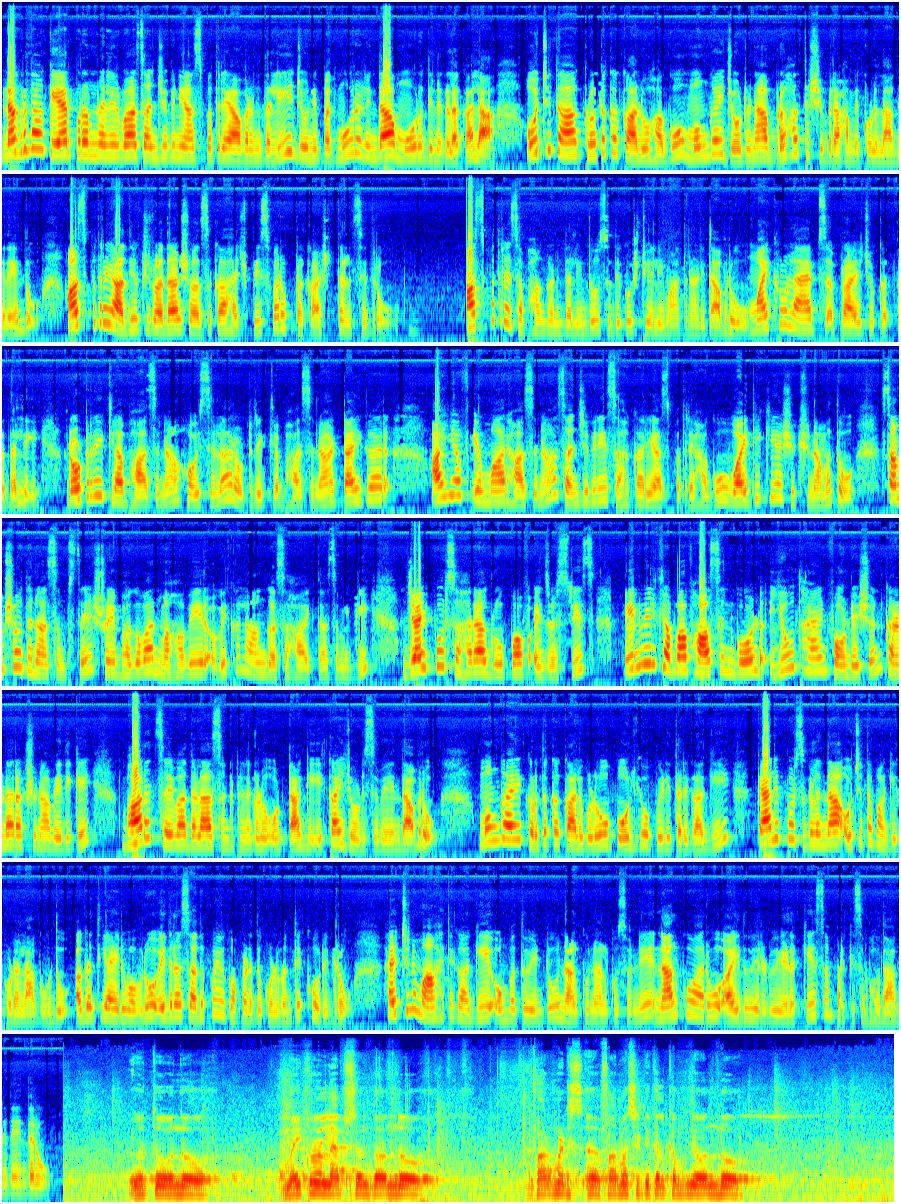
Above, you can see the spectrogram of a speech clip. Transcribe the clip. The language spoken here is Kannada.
ನಗರದ ಕೆಆರ್ಪುರಂನಲ್ಲಿರುವ ಸಂಜೀವಿನಿ ಆಸ್ಪತ್ರೆ ಆವರಣದಲ್ಲಿ ಜೂನ್ ಇಪ್ಪತ್ಮೂರರಿಂದ ಮೂರು ದಿನಗಳ ಕಾಲ ಉಚಿತ ಕೃತಕ ಕಾಲು ಹಾಗೂ ಮುಂಗೈ ಜೋಡಣಾ ಬೃಹತ್ ಶಿಬಿರ ಹಮ್ಮಿಕೊಳ್ಳಲಾಗಿದೆ ಎಂದು ಆಸ್ಪತ್ರೆಯ ಅಧ್ಯಕ್ಷರಾದ ಶಾಸಕ ಎಚ್ಪಿ ಸ್ವರೂಪ್ ಪ್ರಕಾಶ್ ತಿಳಿಸಿದರು. ಆಸ್ಪತ್ರೆ ಸಭಾಂಗಣದಲ್ಲಿಂದು ಸುದ್ದಿಗೋಷ್ಠಿಯಲ್ಲಿ ಮಾತನಾಡಿದ ಅವರು micro labs ಪ್ರಾಯೋಜಕತ್ವದಲ್ಲಿ rotary club Hassan, Hoysala rotary club Hassan, tiger IFMR Hassan, Sanjeevini ಸಹಕಾರಿ ಆಸ್ಪತ್ರೆ ಹಾಗೂ ವೈದ್ಯಕೀಯ ಶಿಕ್ಷಣ ಮತ್ತು ಸಂಶೋಧನಾ ಸಂಸ್ಥೆ Shri Bhagwan Mahaveer Viklang Sahayak Samiti, Jaipur Sahara group of industries, inner wheel club of Hassan gold, youth hand foundation, Kannada Rakshana Vedike, Bharat ಸೇವಾದಳ ಸಂಘಟನೆಗಳು ಒಟ್ಟಾಗಿ ಕೈಜೋಡಿಸಿವೆ ಎಂದ ಅವರು. ಮುಂಗೈ ಕೃತಕ ಕಾಲುಗಳು, ಪೋಲಿಯೋ ಪೀಡಿತರಿಗಾಗಿ ಕ್ಯಾಲಿಪರ್ಸ್ಗಳನ್ನು ಉಚಿತವಾಗಿ ಕೊಡಲಾಗುವುದು. ಅಗತ್ಯ ಇರುವವರು ಇದರ ಸದುಪಯೋಗ ಪಡೆದುಕೊಳ್ಳುವಂತೆ ಕೋರಿದರು. ಹೆಚ್ಚಿನ ಮಾಹಿತಿಗಾಗಿ ಒಂಬತ್ತು ಎಂಟು ನಾಲ್ಕು ನಾಲ್ಕು ಸೊನ್ನೆ ನಾಲ್ಕು ಆರು ಐದು ಎರಡು ಏಳಕ್ಕೆ ಸಂಪರ್ಕಿಸಬಹುದಾಗಿದೆ ಎಂದರು. ಇವತ್ತು ಒಂದು ಮೈಕ್ರೋ ಲ್ಯಾಬ್ಸ್ ಅಂತ ಒಂದು ಫಾರ್ಮಟ್ಸ್ ಫಾರ್ಮಾಸ್ಯೂಟಿಕಲ್ ಕಂಪ್ನಿ ಒಂದು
